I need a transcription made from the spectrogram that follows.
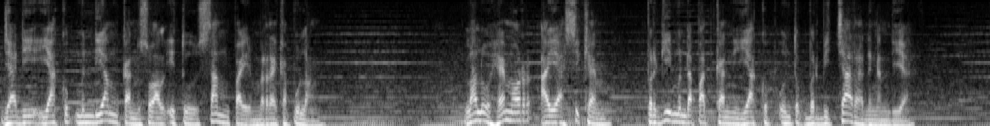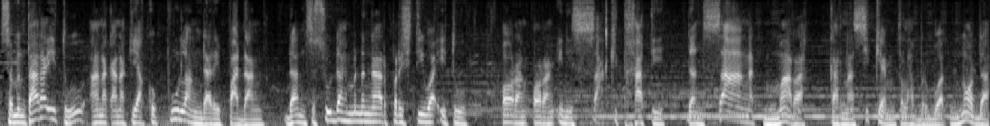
Jadi Yakub mendiamkan soal itu sampai mereka pulang. Lalu Hemor ayah Sikem pergi mendapatkan Yakub untuk berbicara dengan dia. Sementara itu, anak-anak Yakub pulang dari padang, dan sesudah mendengar peristiwa itu, orang-orang ini sakit hati dan sangat marah karena Sikem telah berbuat noda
